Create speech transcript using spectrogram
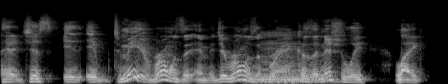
that it just it, it to me it ruins the image, it ruins the brand because Mm. initially like.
